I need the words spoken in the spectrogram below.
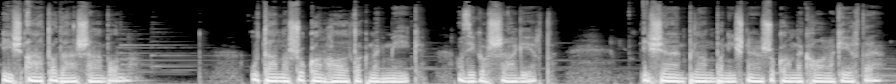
és átadásában. Utána sokan haltak meg még az igazságért, és jelen pillanatban is nagyon sokan meghalnak érte.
